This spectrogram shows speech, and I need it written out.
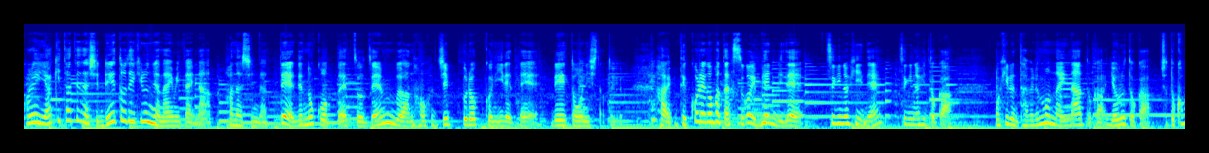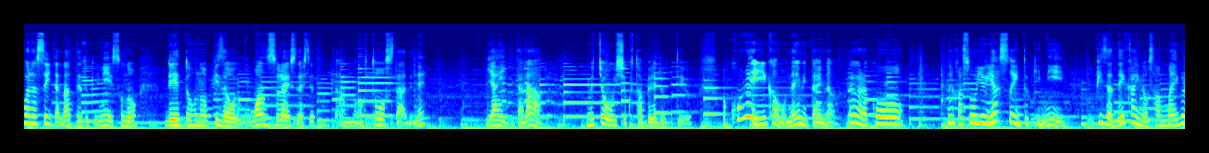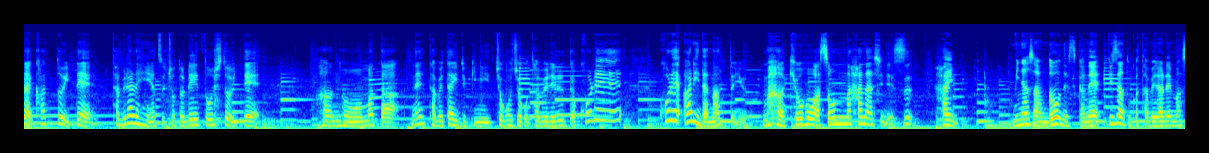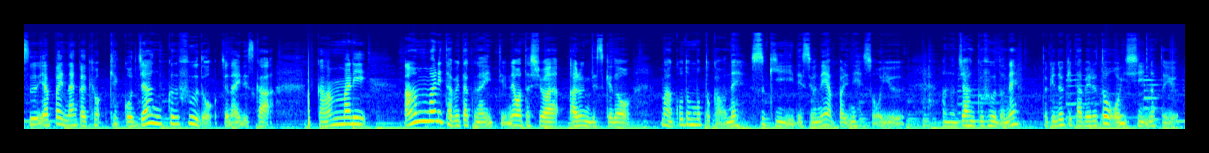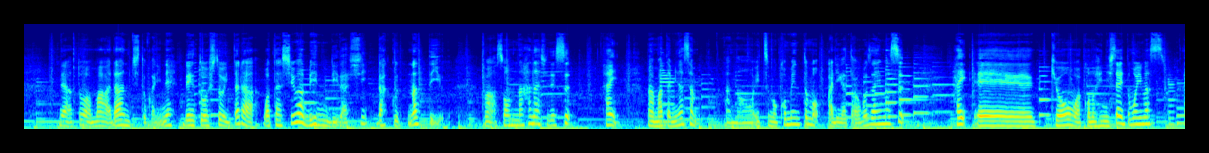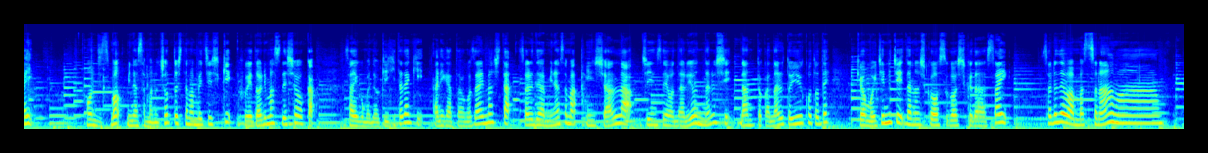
これ焼きたてだし冷凍できるんじゃないみたいな話になってで残ったやつを全部あの ジップロックに入れて冷凍にしたという、はい、でこれがまたすごい便利で次の日ね次の日とかお昼に食べるもんないなとか夜とかちょっと小腹すいたなって時にその冷凍のピザをワンスライス出してあのトースターでね焼いたらめっちゃ美味しく食べれるっていう。これいいかもねみたいな。だからこうなんかそういう安い時にピザでかいの3枚ぐらい買っといて食べられへんやつちょっと冷凍しといてあのまたね食べたい時にちょこちょこ食べれるってこれこれありだなという。まあ今日はそんな話です。はい。皆さんどうですかね？ピザとか食べられます？やっぱりなんか結構ジャンクフードじゃないですかあんまりあんまり食べたくないっていうね私はあるんですけどまあ子供とかはね好きですよねやっぱりね。そういうあのジャンクフードね時々食べると美味しいなという。であとはまあランチとかにね冷凍しといたら私は便利だし楽なっていう。まあそんな話です。はい、まあ、また皆さんあのいつもコメントもありがとうございます。はい、えー、今日はこの辺にしたいと思います。はい。本日も皆様のちょっとした豆知識増えておりますでしょうか？最後までお聴きいただきありがとうございました。それでは皆様インシャッラ人生はなるようになるしなんとかなるということで今日も一日楽しくお過ごしください。それではマッサラーマー。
